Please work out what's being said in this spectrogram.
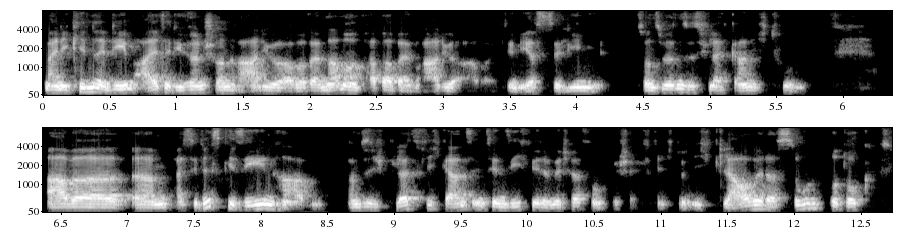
meine Kinder in dem Alter, die hören schon Radio, aber weil Mama und Papa beim Radio arbeiten, in erster Linie. Sonst würden sie es vielleicht gar nicht tun. Aber ähm, als sie das gesehen haben, haben sie sich plötzlich ganz intensiv wieder mit Hörfunk beschäftigt. Und ich glaube, dass so ein Produkt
